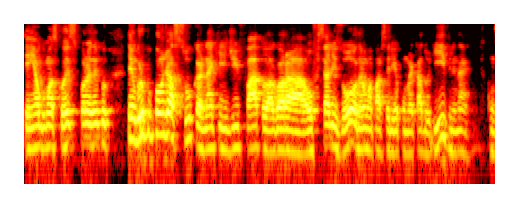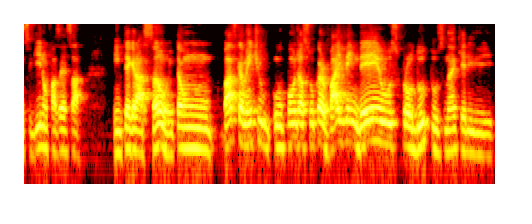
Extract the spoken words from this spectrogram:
tem algumas coisas, por exemplo, tem o grupo Pão de Açúcar, né? Que de fato agora oficializou né, uma parceria com o Mercado Livre, né? Conseguiram fazer essa integração. Então, basicamente, o, o Pão de Açúcar vai vender os produtos, né? Que ele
